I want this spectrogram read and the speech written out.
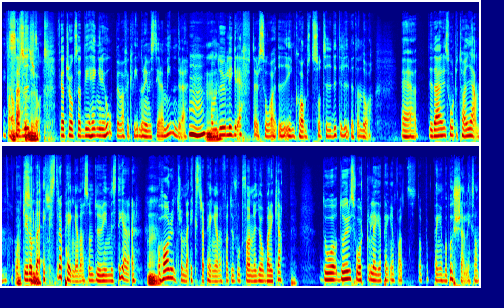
Exakt. För jag tror också att det hänger ihop med varför kvinnor investerar mindre. Mm. Mm. Om du ligger efter så i inkomst så tidigt i livet ändå. Eh, det där är svårt att ta igen. Och det är de där extra pengarna som du investerar. Mm. Och har du inte de där extra pengarna för att du fortfarande jobbar i kapp då, då är det svårt att lägga pengar på att stoppa pengar på börsen. Liksom.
